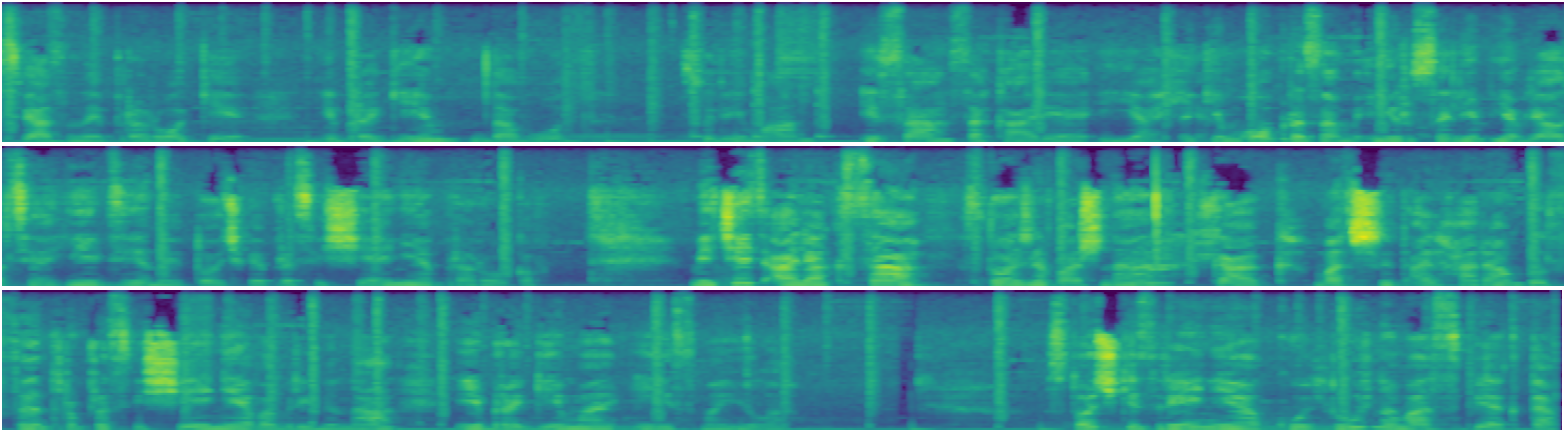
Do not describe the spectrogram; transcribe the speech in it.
связанные пророки Ибрагим, Давуд, Сулейман, Иса, Закария и Яхия. Таким образом, Иерусалим являлся единой точкой просвещения пророков. Мечеть Аль-Акса столь же важна, как Масшид Аль-Харам был центром просвещения во времена Ибрагима и Исмаила. С точки зрения культурного аспекта,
